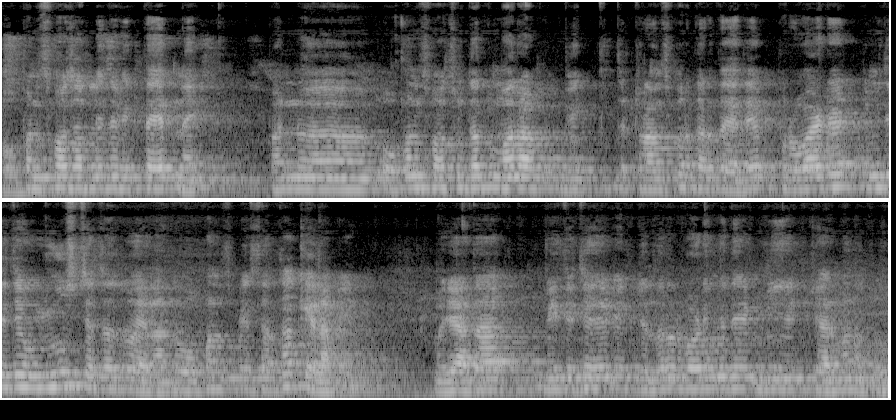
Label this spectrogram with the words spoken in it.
ओपन स्पॉट असले तर विकता येत नाही पण ओपन स्पॉटसुद्धा तुम्हाला विक ट्रान्सफर करता येते. प्रोव्हायडेड तुम्ही तिथे यूज त्याचा जो आहे ना तो ओपन स्पेससारखा केला पाहिजे. म्हणजे आता मी तिथे एक जनरल बॉडीमध्ये मी चेअरमन होतो.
